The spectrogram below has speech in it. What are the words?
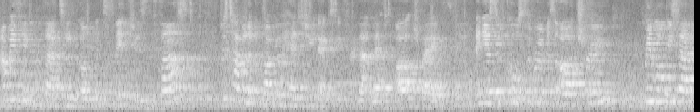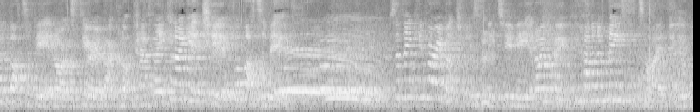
And we've hidden 13 golden snitches. First, just have a look above your head as you exit through that left archway. And yes, of course, the rumours are true. We will be serving butterbeer in our exterior backlot cafe. Can I get a cheer for butterbeer? So thank you very much for listening to me, and I hope you have an amazing time at your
